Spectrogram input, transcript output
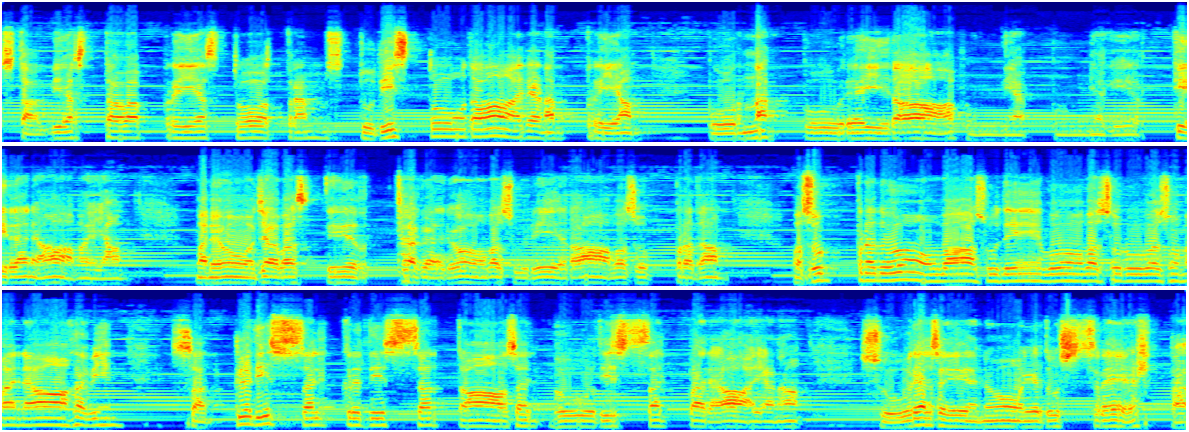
സ്തവ്യസ്തവ പ്രിയസ്തോത്രം സ്തുതിസ്തോതാരണപ്രിയം. പൂർണപൂരയിതാ പുണ്യ പുണ്യകീർത്തിരനാമയാം മനോജവസ്തീർത്ഥകരോ വസുരേറാ വസുപ്രദാം വസുപ്രദോ വാസുദേവോ വസുർവസുമനാഹവിൻ. സദ്ഗതി സൽകൃതി സത്താ സദ്ഭൂതി സത്പരായണ ശൂരസേനോ യതുശ്രേഷ്ഠ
